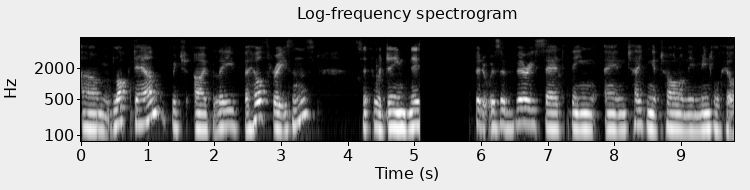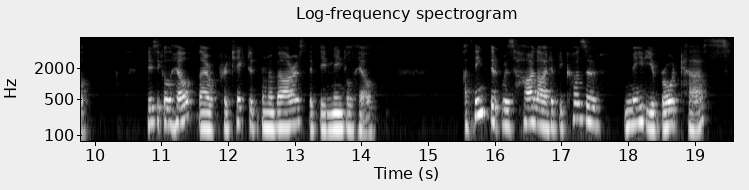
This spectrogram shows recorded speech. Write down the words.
um, lockdown, which I believe for health reasons were deemed necessary, but it was a very sad thing and taking a toll on their mental health. Physical health, they were protected from a virus, but their mental health. I think that was highlighted because of media broadcasts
